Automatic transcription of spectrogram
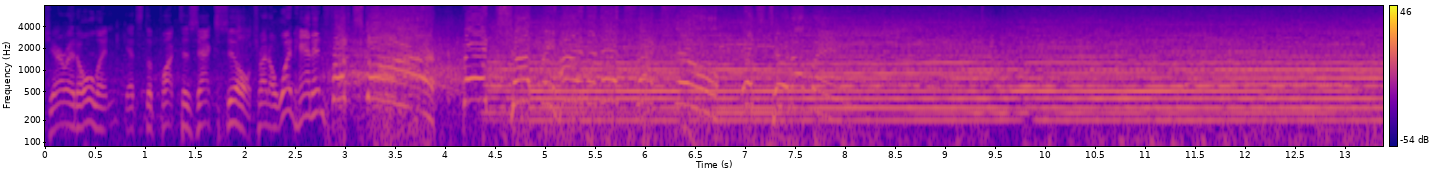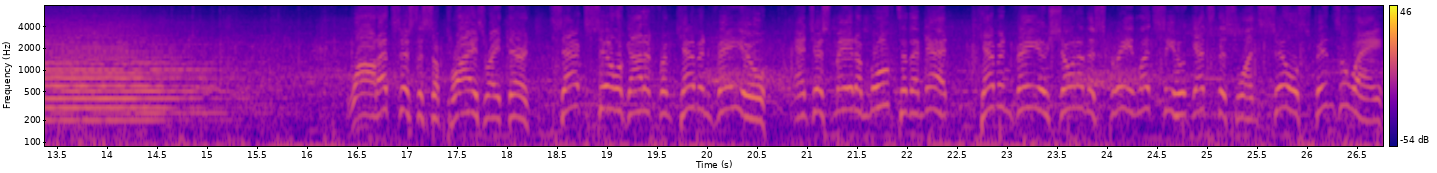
Jared Olin. Gets the puck to Zach Sill. Trying to one hand in front. Score! Big shot behind the net. Zach Sill. It's 2 0. That's just a surprise right there. Zach Sill got it from Kevin Veilleux and just made a move to the net. Kevin Veilleux shown on the screen. Let's see who gets this one. Sill spins away.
